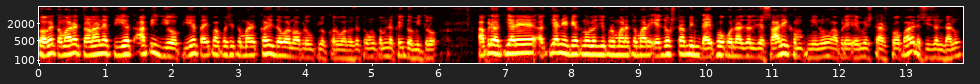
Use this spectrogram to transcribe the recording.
તો હવે તમારે ચણાને પિયત આપી દો પિયત આપ્યા પછી તમારે કઈ દવાનો આપણે ઉપયોગ કરવાનો છે? તો હું તમને કહી દઉં મિત્રો. આપણે અત્યારે, અત્યારની ટેકનોલોજી પ્રમાણે તમારે એજોસ્ટાબિન ડાયફોકોનાઝલ જે સારી કંપનીનું આપણે એમિસ્ટાર સ્ટોપ આવે ને સિઝન્ટાનું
